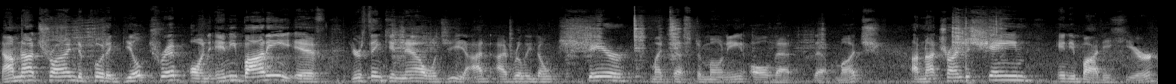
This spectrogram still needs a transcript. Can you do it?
Now, I'm not trying to put a guilt trip on anybody if you're thinking now, well, gee, I, I really don't share my testimony all that, that much. I'm not trying to shame anybody here,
